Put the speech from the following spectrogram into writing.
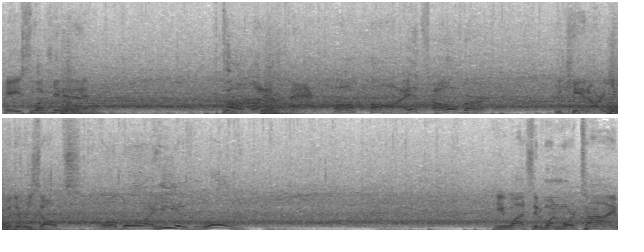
He's looking at it. Boom, what impact. Oh, it's over. You can't argue with the results. Oh boy, he is rolling. He wants it one more time.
